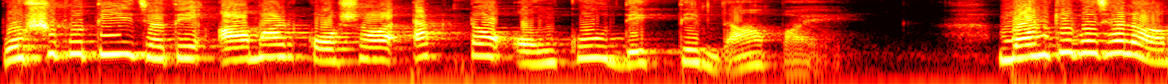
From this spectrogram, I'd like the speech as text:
পশুপতি যাতে আমার কষা একটা অঙ্কও দেখতে না পায়। মনকে বোঝালাম,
